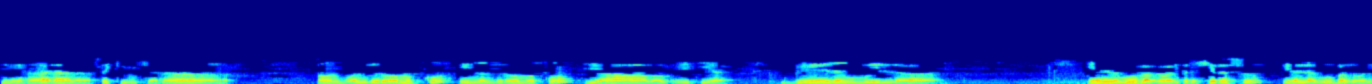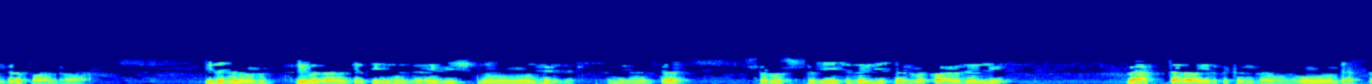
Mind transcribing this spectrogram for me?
ಸ್ನೇಹ ನಾನಾಸ ಕಿಂಚನ. ಅವನು ಒಂದು ರೋಮಕ್ಕೂ ಇನ್ನೊಂದು ರೋಮಕ್ಕೂ ಯಾವ ರೀತಿಯ ಭೇದವೂ ಇಲ್ಲ. ಎಲ್ಲವೂ ಭಗವಂತನ ಶಿರಸ್ಸು, ಎಲ್ಲವೂ ಭಗವಂತನ ಪಾದ. ಇದನ್ನು ಶ್ರೀಮದಾನ ತಿಳಿಸಿ ಹೇಳಿದರೆ ವಿಷ್ಣು ಅಂತ ಹೇಳಿದ್ದಾರೆ. ಅಂದ್ರೆ ಏನಂತ ಸಮಸ್ತ ದೇಶದಲ್ಲಿ, ಸರ್ವಕಾಲದಲ್ಲಿ ವ್ಯಾಪ್ತನಾಗಿರ್ತಕ್ಕಂಥವನು ಅಂತ ಅರ್ಥ.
